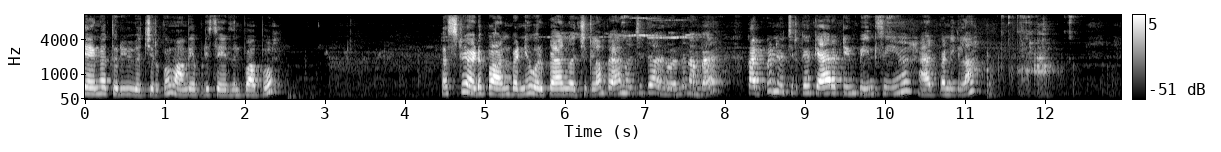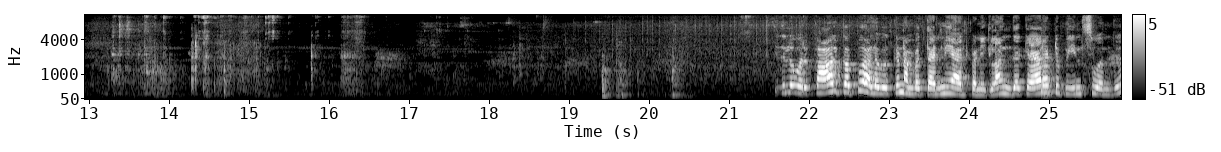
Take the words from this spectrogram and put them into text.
தேங்காய் துருவி வச்சுருக்கோம். வாங்க எப்படி செய்கிறதுன்னு பார்ப்போம். ஃபஸ்ட்டு அடுப்பு ஆன் பண்ணி ஒரு பேன் வச்சுக்கலாம். பேன் வச்சுட்டு அதில் வந்து நம்ம கட் பண்ணி வச்சுருக்க கேரட்டையும் பீன்ஸையும் ஆட் பண்ணிக்கலாம். இதில் ஒரு கால் கப்பு அளவுக்கு நம்ம தண்ணி ஆட் பண்ணிக்கலாம். இந்த கேரட்டு பீன்ஸ் வந்து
